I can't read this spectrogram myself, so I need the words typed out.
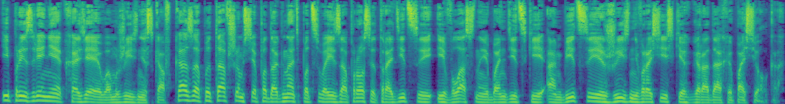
и презрение к хозяевам жизни с Кавказа, пытавшимся подогнать под свои запросы традиции и властные бандитские амбиции жизнь в российских городах и поселках.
